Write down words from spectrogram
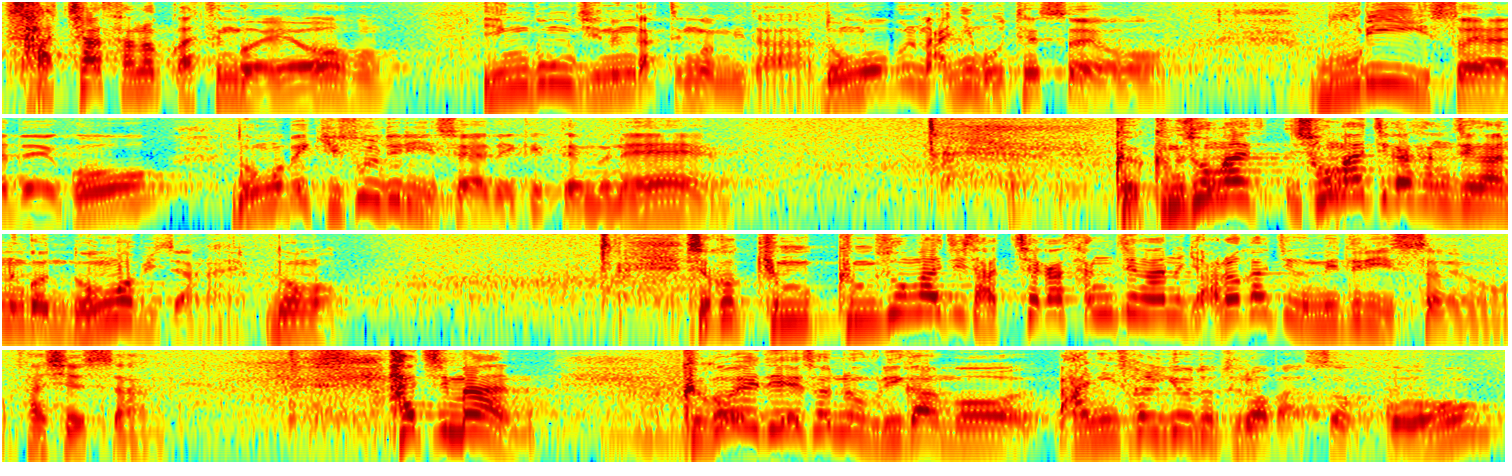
4차 산업 같은 거예요. 인공지능 같은 겁니다. 농업을 많이 못했어요. 물이 있어야 되고 농업의 기술들이 있어야 되기 때문에 그 금송아지 송아지가 상징하는 건 농업이잖아요. 농업. 그래서 그 금, 금송아지 자체가 상징하는 여러 가지 의미들이 있어요. 사실상. 하지만 그거에 대해서는 우리가 뭐 많이 설교도 들어봤었고,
